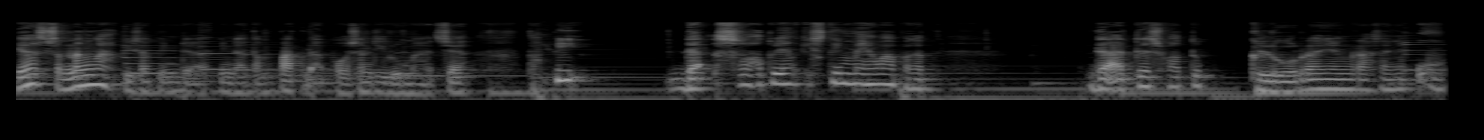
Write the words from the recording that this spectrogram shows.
ya seneng lah bisa pindah pindah tempat nggak bosan di rumah aja. Tapi nggak sesuatu yang istimewa banget. Nggak ada suatu gelora yang rasanya uh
